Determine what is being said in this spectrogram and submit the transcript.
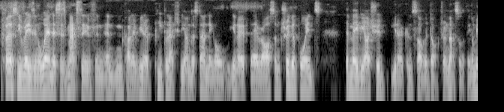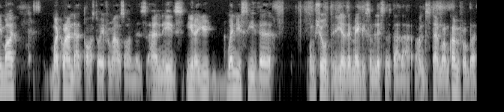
firstly, raising awareness is massive, and, and, and kind of you know people actually understanding, or you know, if there are some trigger points, then maybe I should you know consult a doctor and that sort of thing. I mean, my my granddad passed away from Alzheimer's, and it's you know you when you see the I'm sure you know there may be some listeners that, that understand where I'm coming from, but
